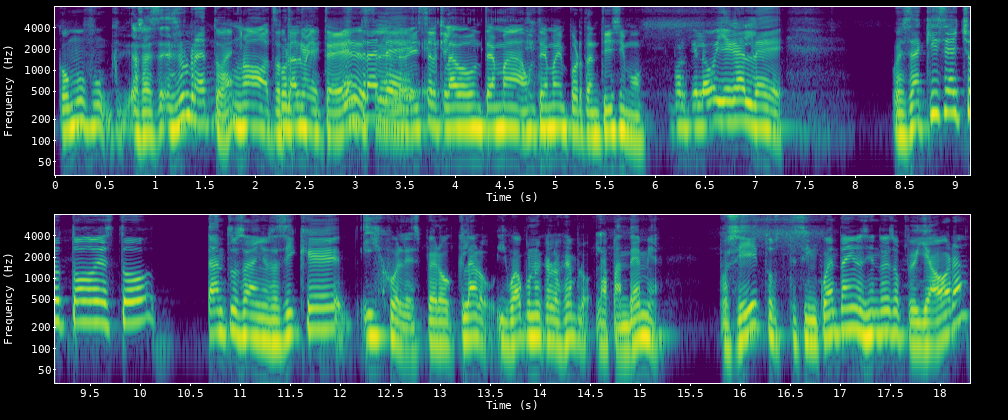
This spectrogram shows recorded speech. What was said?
¿cómo O sea, es, un reto, ¿eh? No, totalmente. ¿eh? entra el Este, de- le diste el clavo a un tema, un tema importantísimo. Porque luego llega el de, pues aquí se ha hecho todo esto tantos años, así que, híjoles, pero claro, y voy a poner claro ejemplo, la pandemia. Pues sí, tus 50 años haciendo eso, pero ¿y ahora?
